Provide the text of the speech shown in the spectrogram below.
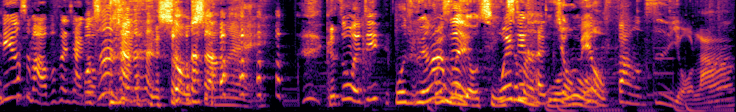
你有什么好不分享？我真的觉得很受伤哎。可是我已经，我原来我们友情，我已经很久没有放自由啦。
